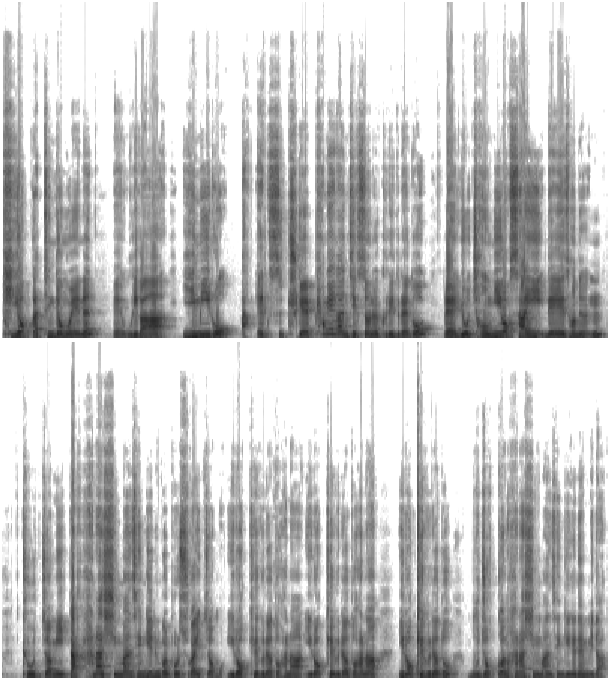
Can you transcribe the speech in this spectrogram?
기억 같은 경우에는 예, 우리가 임의로 아, x축에 평행한 직선을 그리더라도 예, 요 정의역 사이 내에서는 교점이 딱 하나씩만 생기는 걸 볼 수가 있죠. 뭐 이렇게 그려도 하나, 이렇게 그려도 하나, 이렇게 그려도 무조건 하나씩만 생기게 됩니다.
